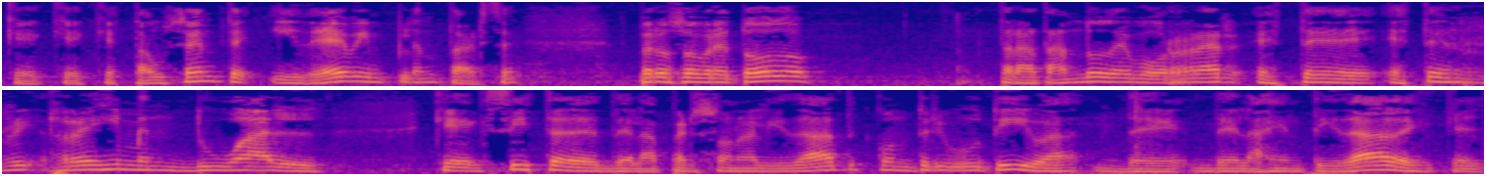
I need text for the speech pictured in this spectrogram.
que, que- que está ausente y debe implantarse, pero sobre todo tratando de borrar este, este régimen dual que existe desde la personalidad contributiva de, de las entidades que,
